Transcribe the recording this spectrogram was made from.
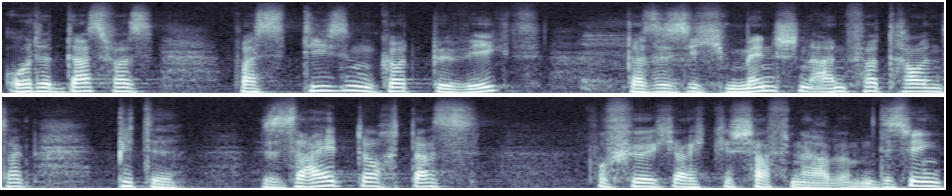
oder das, was, was diesen Gott bewegt, dass er sich Menschen anvertraut und sagt, bitte seid doch das, wofür ich euch geschaffen habe. Und deswegen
